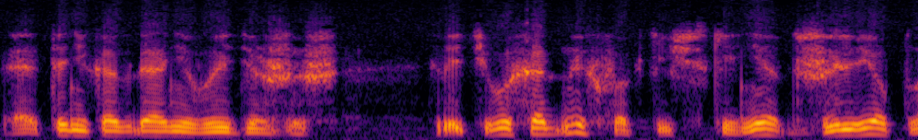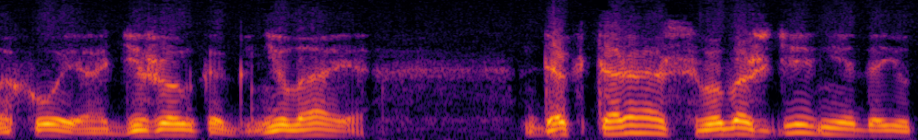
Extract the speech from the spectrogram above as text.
Это никогда не выдержишь. Ведь выходных фактически нет, жилье плохое, одежонка гнилая. Доктора освобождение дают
